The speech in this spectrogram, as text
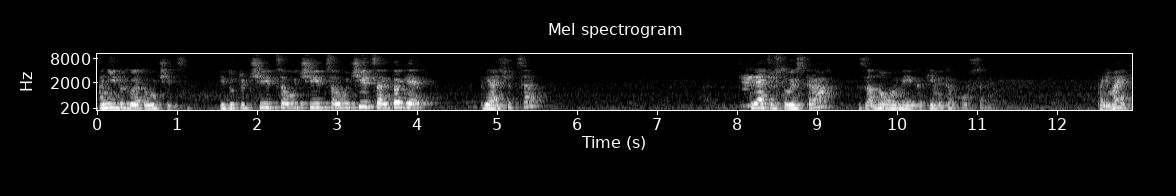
они идут куда-то учиться. Идут учиться, учиться, учиться, в итоге прячутся, прячут свой страх за новыми какими-то курсами. Понимаете?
